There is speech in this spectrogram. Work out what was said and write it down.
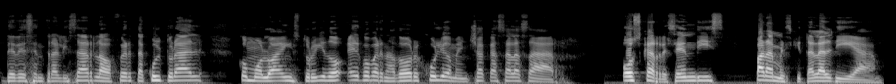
de descentralizar la oferta cultural, como lo ha instruido el gobernador Julio Menchaca Salazar. Oscar Recendis, para Mezquital al Día.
